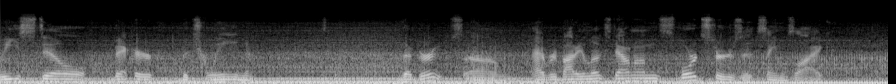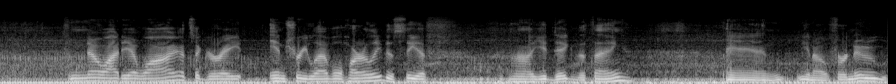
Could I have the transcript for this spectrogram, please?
we still bicker between the groups. Um, everybody looks down on Sportsters, it seems like. No idea why. It's a great entry-level Harley to see if uh, you dig the thing. And, you know, for new,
